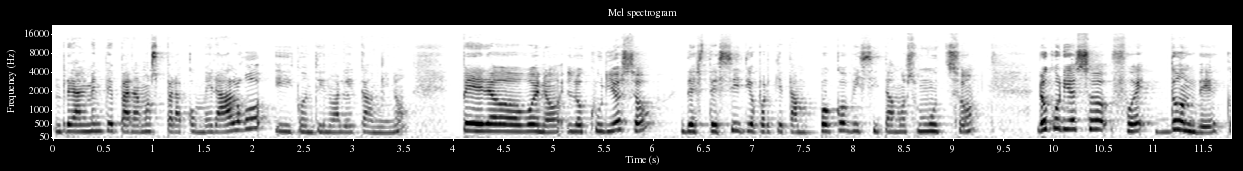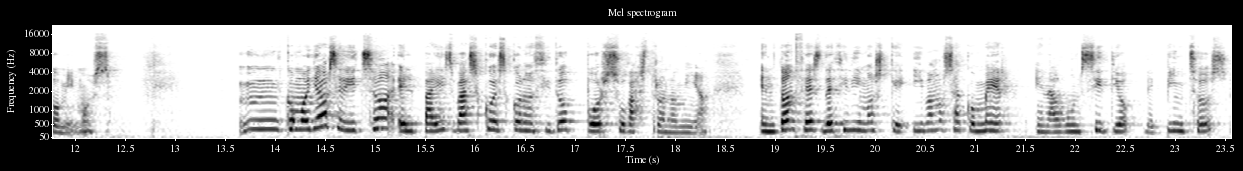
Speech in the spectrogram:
realmente paramos para comer algo y continuar el camino. Pero bueno, lo curioso de este sitio, porque tampoco visitamos mucho, lo curioso fue dónde comimos. Mm, como ya os he dicho, el País Vasco es conocido por su gastronomía. Entonces decidimos que íbamos a comer en algún sitio de pinchos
